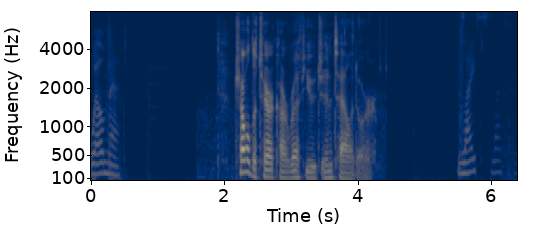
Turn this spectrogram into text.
well met. Travel to Terokkar Refuge in Talador. Light bless you.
